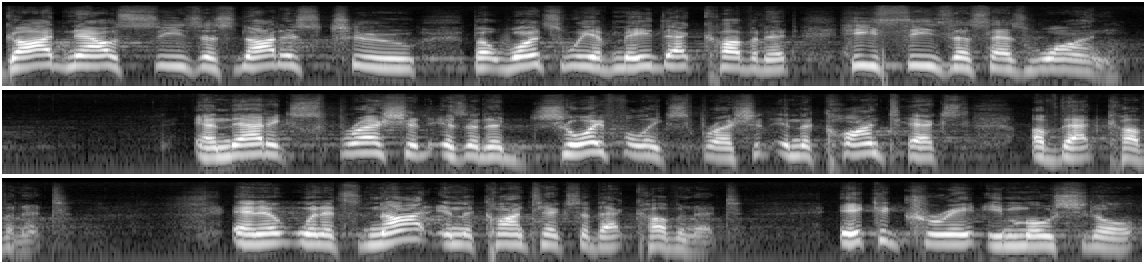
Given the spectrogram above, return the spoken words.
God now sees us not as two, but once we have made that covenant, He sees us as one. And that expression is a joyful expression in the context of that covenant. And it, when it's not in the context of that covenant, it could create emotional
